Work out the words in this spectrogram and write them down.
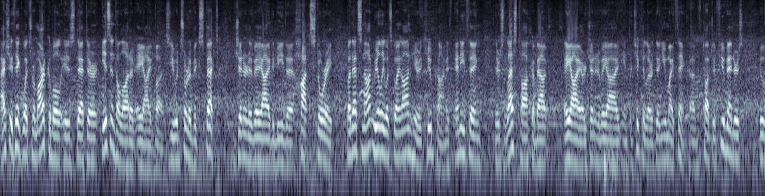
I actually think what's remarkable is that there isn't a lot of AI buzz. You would sort of expect generative AI to be the hot story, but that's not really what's going on here at KubeCon. If anything, there's less talk about AI or generative AI in particular than you might think. I've talked to a few vendors who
